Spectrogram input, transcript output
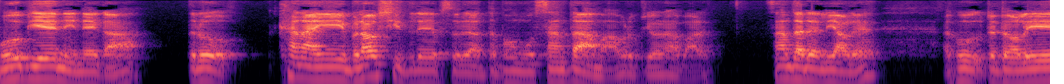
မိုးပြေးအနေနဲ့ကသူတို့ခံနိုင်ရည်ဘယ်တော့ရှိသလဲဆိုတော့တပုံကိုစမ်းသပ်မှာလို့ပြောထားပါတယ်စမ်းသပ်တဲ့လျောက်လဲအခုတော်တော်လေး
